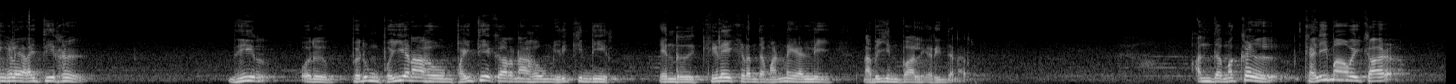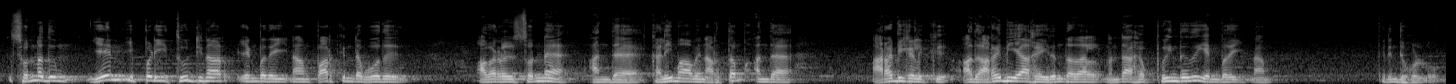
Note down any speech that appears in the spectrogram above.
எங்களை அழைத்தீர்கள்? நீர் ஒரு பெரும் பொய்யனாகவும் பைத்தியக்காரனாகவும் இருக்கின்றீர் என்று கீழே கிடந்த மண்ணை அள்ளி நபியின் பால் எறிந்தனர். அந்த மக்கள் கலிமாவை கா சொன்னதும் ஏன் இப்படி தூற்றினார் என்பதை நாம் பார்க்கின்ற போது அவர்கள் சொன்ன அந்த கலிமாவின் அர்த்தம் அந்த அரபிகளுக்கு அது அரபியாக இருந்ததால் நன்றாக புரிந்தது என்பதை நாம் தெரிந்து கொள்வோம்.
